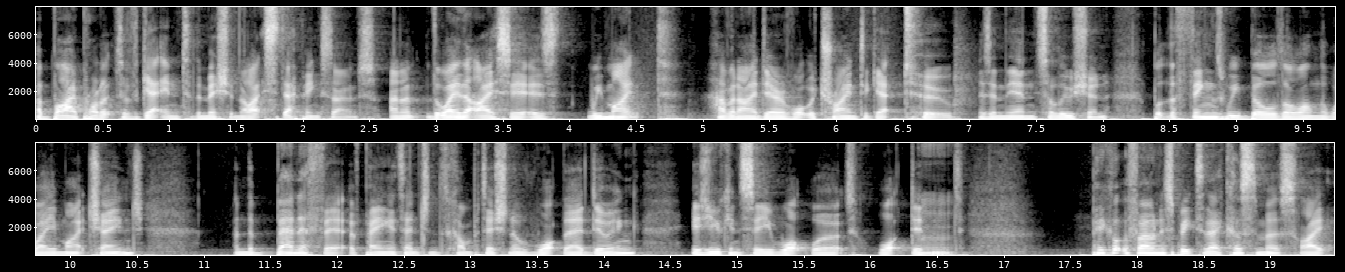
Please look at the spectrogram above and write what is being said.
a byproduct of getting to the mission. They're like stepping stones. And uh, the way that I see it is we might have an idea of what we're trying to get to is in the end solution, but the things we build along the way might change. And the benefit of paying attention to competition of what they're doing is you can see what worked, what hmm. didn't. Pick up the phone and speak to their customers. Like,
